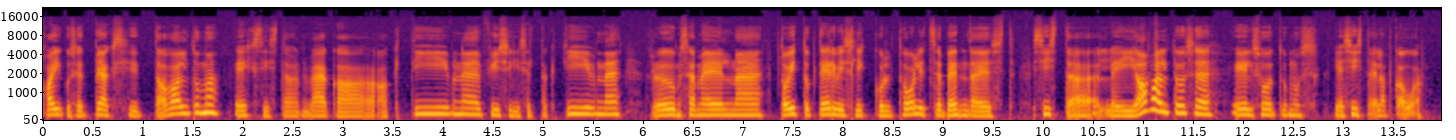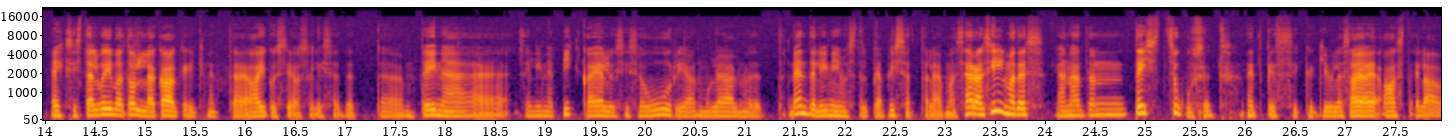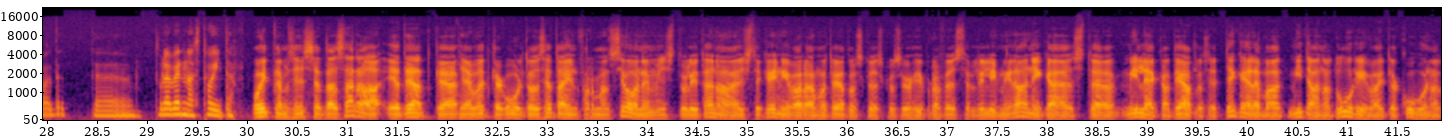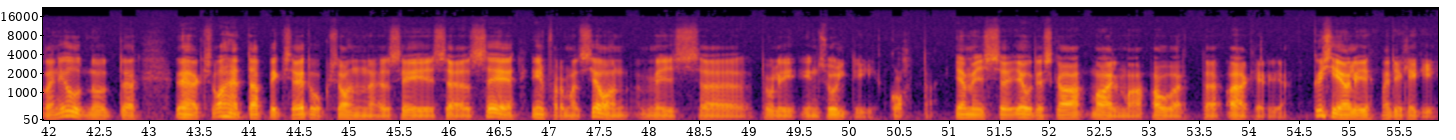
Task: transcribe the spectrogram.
haigused peaksid avalduma, ehk siis ta on väga aktiivne, füüsiliselt aktiivne, rõõmsameelne, toitub tervislikult, hoolitseb enda eest, siis tal ei avaldu see eelsoodumus ja siis ta elab kaua ehk siis tal võivad olla ka kõik need äh, haigusseoselised, et äh, teine selline pikaealisuse uurija on mulle öelnud, et nendel inimestel peab lihtsalt olema sära silmades ja nad on teistsugused, need, kes ikkagi üle saja aasta elavad, et äh, tuleb ennast hoida. hoidkem siis seda sära ja teadke ja võtke kuulda seda informatsiooni, mis tuli täna Eesti Geenivaramu Teaduskeskuse juhi professor Lili Milani käest, millega teadlased tegelevad, mida nad uurivad ja kuhu nad on jõudnud üheks vaheetapiks ja eduks on siis see informatsioon, mis äh, tuli insuldi kohta ja mis jõudis ka maailma auväärt ajakirja. küsija oli Madis Ligi.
